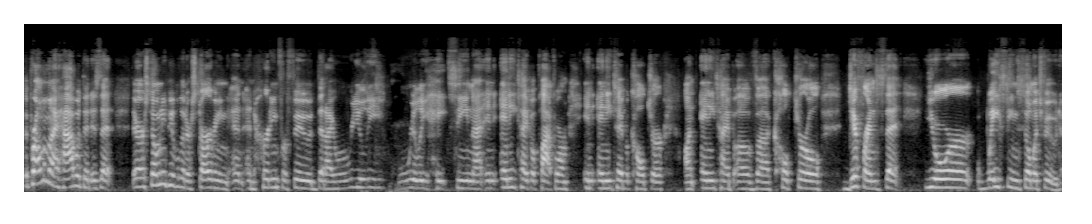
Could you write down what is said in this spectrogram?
The problem I have with it is that there are so many people that are starving and, and hurting for food that I really, really hate seeing that in any type of platform, in any type of culture, on any type of uh, cultural difference that you're wasting so much food.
